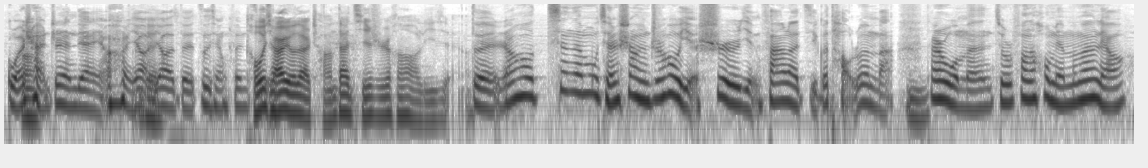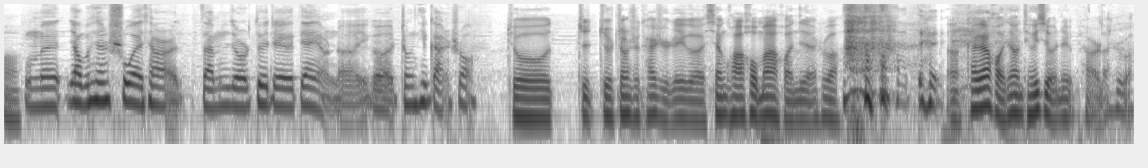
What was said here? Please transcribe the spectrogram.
国产真人电影、要要对自行分级。头衔有点长，但其实很好理解。对，然后现在目前上映之后也是引发了几个讨论吧，嗯，但是我们就是放在后面慢慢聊。好，我们要不先说一下咱们就是对这个电影的一个整体感受？就这就正式开始这个先夸后骂环节是吧？对嗯，开开好像挺喜欢这个片儿的是吧？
